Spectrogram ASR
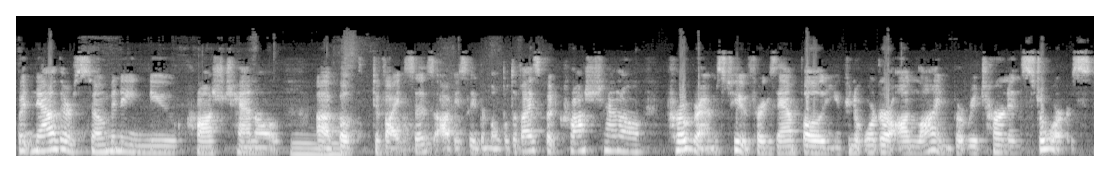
But now there are so many new cross-channel, uh, hmm. both devices, obviously the mobile device, but cross-channel programs too. For example, you can order online but return in stores.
